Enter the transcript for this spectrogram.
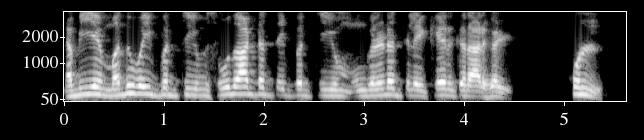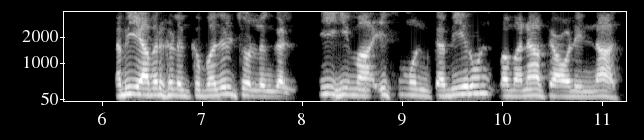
நபியே மதுவை பற்றியும் சூதாட்டத்தை பற்றியும் உங்களிடத்திலே கேட்கிறார்கள். குல். நபி அவர்களுக்கு பதில் சொல்லுங்கள். ஃபீஹிமா இஸ்முன் கபீருன் நாஸ்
